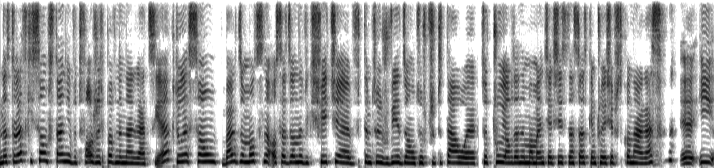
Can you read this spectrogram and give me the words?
nastolatki są w stanie wytworzyć pewne narracje, które są bardzo mocno osadzone w ich świecie, w tym, co już wiedzą, co już przeczytały, co czują w danym momencie. Jak się jest nastolatkiem, czuje się wszystko naraz. E, I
